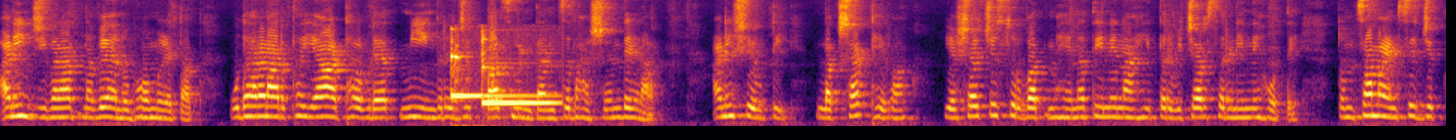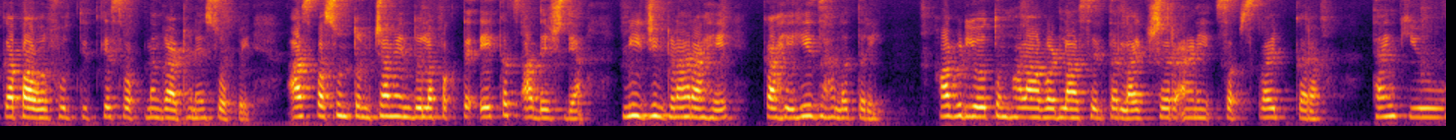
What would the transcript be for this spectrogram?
आणि जीवनात नवे अनुभव मिळतात. उदाहरणार्थ या आठवड्यात मी इंग्रजीत पाच मिनिटांचं भाषण देणार. आणि शेवटी लक्षात ठेवा यशाची सुरुवात मेहनतीने नाही तर विचारसरणीने होते. तुमचा माइंडसेट जितका पॉवरफुल तितके स्वप्न गाठणे सोपे. आजपासून तुमच्या मेंदूला फक्त एकच आदेश द्या. मी जिंकणार आहे काहीही झालं तरी. हा व्हिडिओ तुम्हाला आवडला असेल तर लाईक शेअर आणि सबस्क्राईब करा. Thank you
